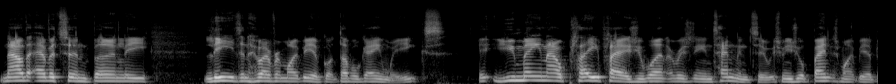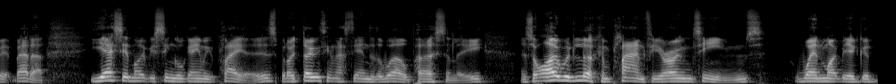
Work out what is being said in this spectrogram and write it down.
now that Everton, Burnley, Leeds, and whoever it might be have got double game weeks, it, you may now play players you weren't originally intending to, which means your bench might be a bit better. Yes, it might be single game week players, but I don't think that's the end of the world personally. And so I would look and plan for your own teams when might be a good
